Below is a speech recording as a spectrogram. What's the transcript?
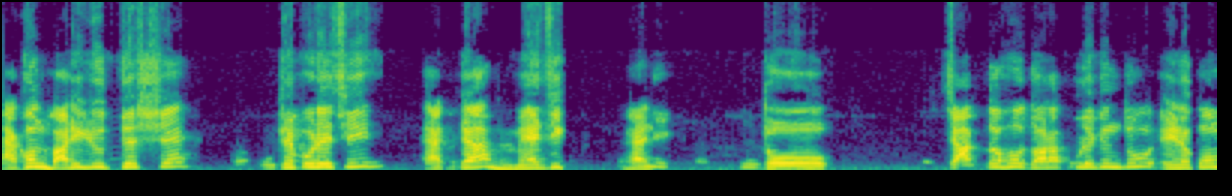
এখন বাড়ির উদ্দেশ্যে উঠে পড়েছি একটা ম্যাজিক ভ্যানে তো চাকদহ দরাপুরে কিন্তু এরকম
